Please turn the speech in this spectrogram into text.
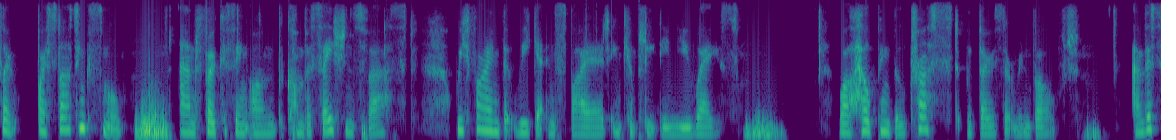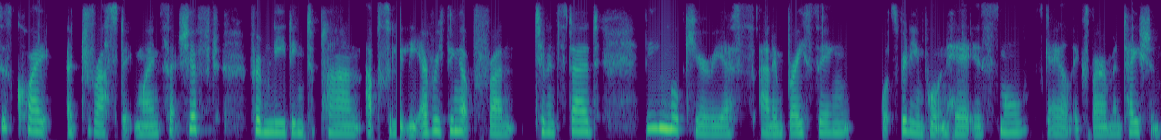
So by starting small and focusing on the conversations first, we find that we get inspired in completely new ways while helping build trust with those that are involved. And this is quite a drastic mindset shift from needing to plan absolutely everything up front to instead being more curious and embracing what's really important here is small scale experimentation.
